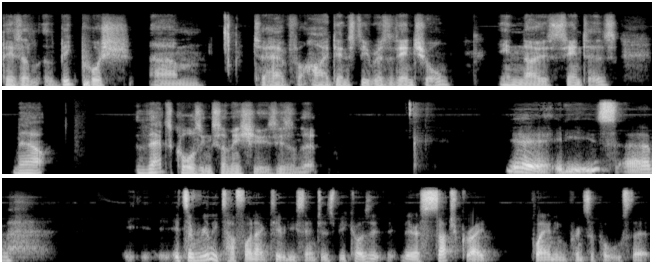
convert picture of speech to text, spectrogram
there's a, a big push um, to have high density residential in those centres. Now, that's causing some issues, isn't it? Yeah, it is. Um, it's a really tough one, activity centres, because it, there are such great planning principles that,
